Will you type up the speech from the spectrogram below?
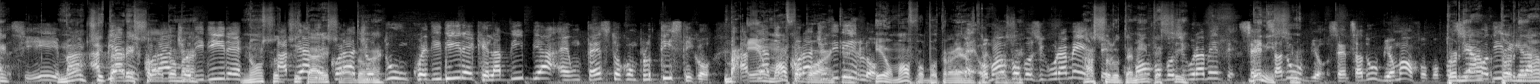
la- sì, ma non citare abbiate il coraggio Sodoma, di dire, non so abbiate citare il coraggio Sodoma. dunque di dire che la Bibbia è un testo complottistico. Ma è abbiate il omofobo coraggio anche, di dirlo. è omofobo tra le Beh, altre omofobo cose. sicuramente, Assolutamente omofobo sì. sicuramente, senza Benissimo. dubbio, senza dubbio omofobo. Possiamo Torniamo- dire che la torniamo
